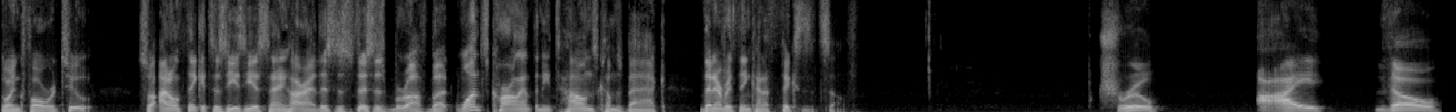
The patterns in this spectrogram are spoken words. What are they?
going forward too. So I don't think it's as easy as saying, "All right, this is this is rough," but once Karl-Anthony Towns comes back, then everything kind of fixes itself. True. I, though,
